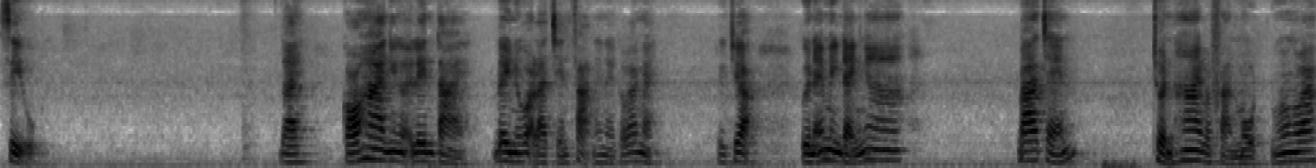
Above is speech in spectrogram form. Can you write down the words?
Xỉu. Đây có hai nhưng lại lên tài. Đây nó gọi là chén phản này này các bác này. Được chưa ạ? Vừa nãy mình đánh à, ba uh, chén. Chuẩn hai và phản một đúng không các bác?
